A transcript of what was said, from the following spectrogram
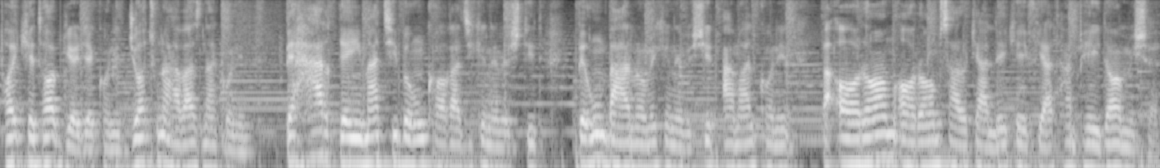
پای کتاب گریه کنید. جاتون رو عوض نکنید. به هر قیمتی به اون کاغذی که نوشتید به اون برنامه که نوشتید عمل کنید و آرام آرام سر و کله کیفیت هم پیدا میشه.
